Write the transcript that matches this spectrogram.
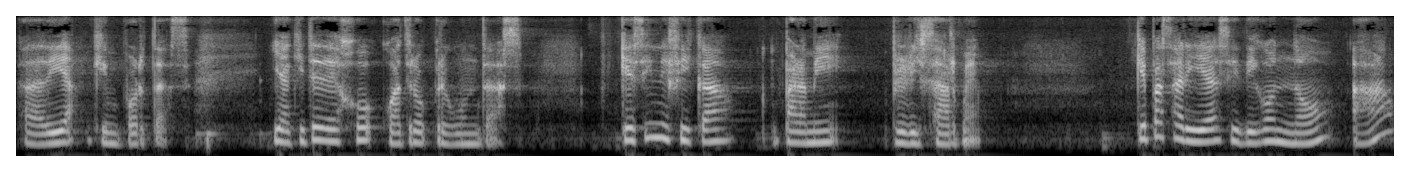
cada día que importas. Y aquí te dejo cuatro preguntas. ¿Qué significa para mí priorizarme? ¿Qué pasaría si digo no a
